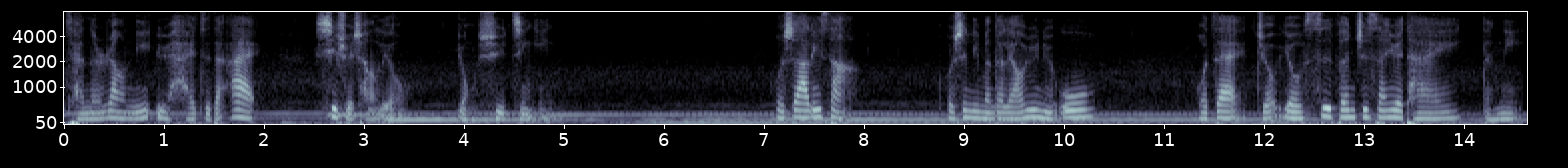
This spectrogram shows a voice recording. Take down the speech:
才能让你与孩子的爱细水长流、永续经营。我是阿丽萨，我是你们的疗愈女巫，我在九又四分之三月台等你。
